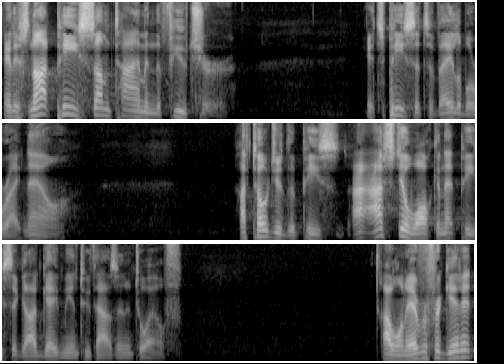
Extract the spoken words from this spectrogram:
And it's not peace sometime in the future, it's peace that's available right now. I've told you the peace, I, I still walk in that peace that God gave me in 2012. I won't ever forget it.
